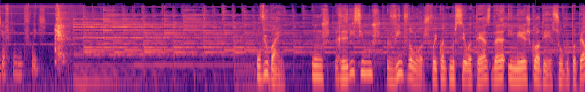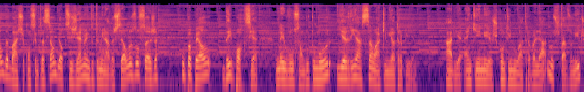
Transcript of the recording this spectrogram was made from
Eu fiquei muito feliz. Ouviu bem? Uns raríssimos 20 valores foi quanto mereceu a tese da Inês Godet sobre o papel da baixa concentração de oxigênio em determinadas células, ou seja, o papel da hipóxia na evolução do tumor e a reação à quimioterapia. Área em que a Inês continua a trabalhar nos Estados Unidos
